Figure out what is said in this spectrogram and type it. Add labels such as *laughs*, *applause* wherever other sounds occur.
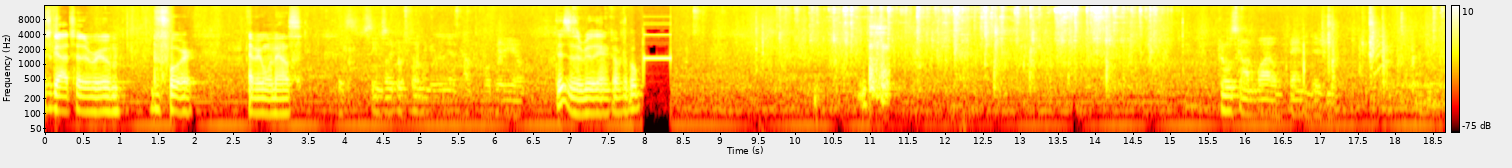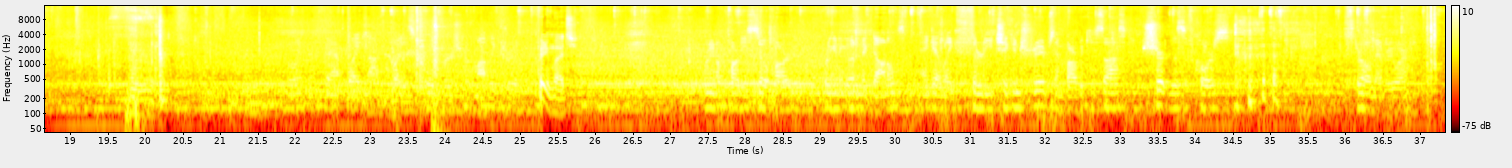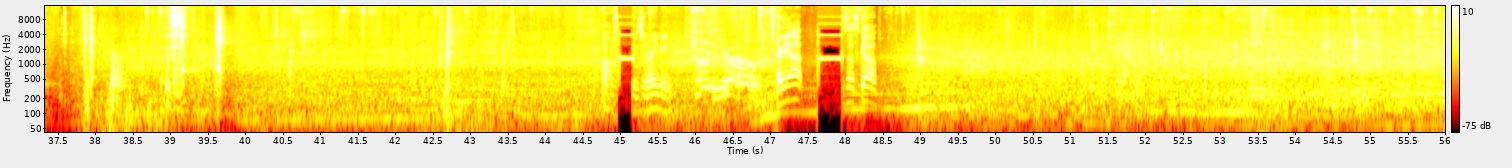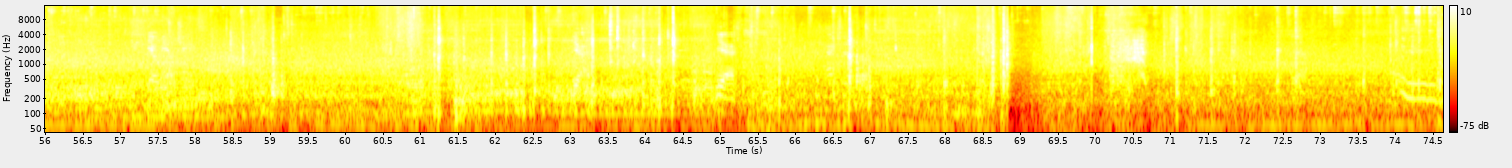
just got to the room before everyone else. This seems like we're filming a really uncomfortable video. This is a really uncomfortable. *laughs* Girls Gone Wild Band Edition. Like the fat, white, not quite as cool version of Motley Crue. Pretty much. We're gonna party so hard. We're gonna go to McDonald's and get like 30 chicken strips and barbecue sauce, shirtless, of course. *laughs* Throw them everywhere. Oh, f- it's raining. Oh no! Hurry up! Let's go. Yeah, we have cheese. Yeah. Yeah. Mm.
